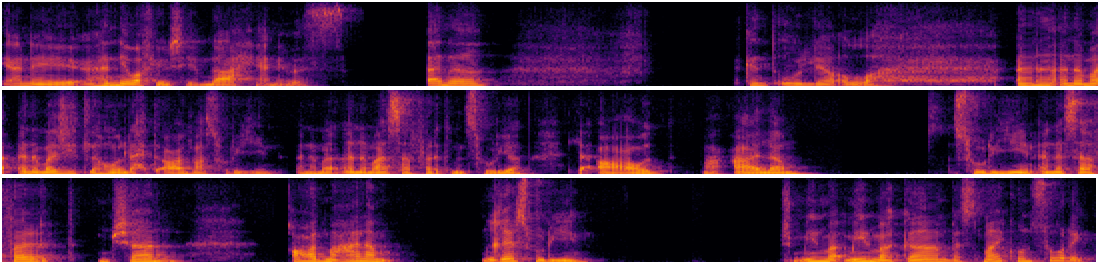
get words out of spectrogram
يعني هني ما فيهم شيء مناح يعني بس أنا كنت أقول يا الله أنا أنا ما أنا ما جيت لهون رحت أقعد مع سوريين. أنا ما أنا ما سافرت من سوريا لأقعد مع عالم سوريين. أنا سافرت مشان أقعد مع عالم غير سوريين. مين ما مين ما كان بس ما يكون سوري.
